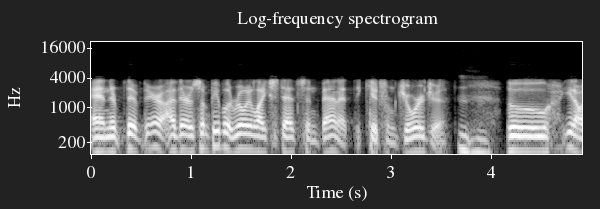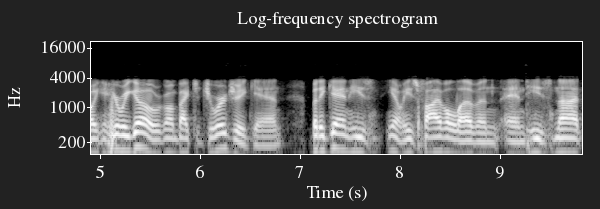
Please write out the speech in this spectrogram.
and there, there, there, are, there are some people that really like Stetson Bennett, the kid from Georgia, Mm-hmm. who, you know, here we go, we're going back to Georgia again. But again, he's, you know, he's five eleven, and he's not,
